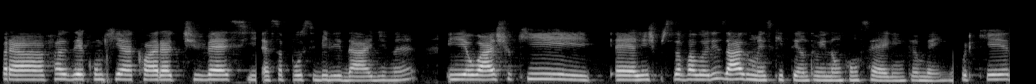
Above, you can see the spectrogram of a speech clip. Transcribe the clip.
para fazer com que a Clara tivesse essa possibilidade, né? E eu acho que é, a gente precisa valorizar as mães que tentam e não conseguem também. Porque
